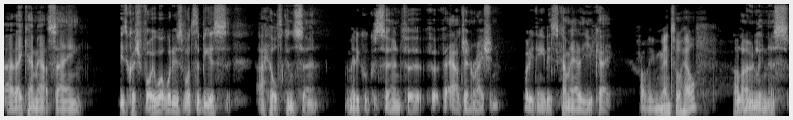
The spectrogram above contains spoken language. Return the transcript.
uh, they came out saying Here's a question for you: What what is what's the biggest uh, health concern, medical concern for, for, for our generation? What do you think it is coming out of the UK? Probably mental health, loneliness.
